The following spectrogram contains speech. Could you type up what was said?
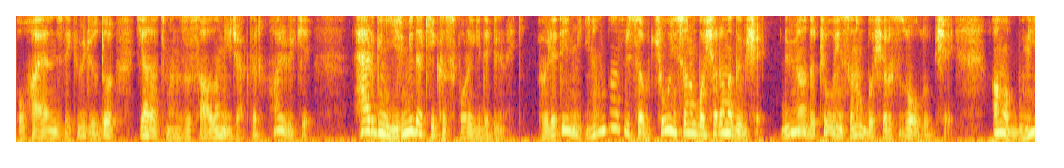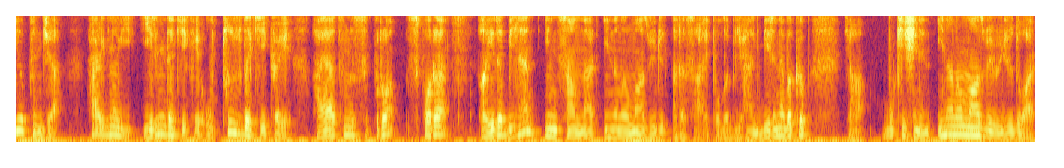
o hayalinizdeki vücudu yaratmanızı sağlamayacaktır. Halbuki her gün 20 dakika spora gidebilmek öyle değil mi? İnanılmaz bir sabır. Çoğu insanın başaramadığı bir şey. Dünyada çoğu insanın başarısız olduğu bir şey. Ama bunu yapınca her gün o 20 dakikayı, 30 dakikayı hayatında spora, spora ayırabilen insanlar inanılmaz vücutlara sahip olabiliyor. Hani birine bakıp ya bu kişinin inanılmaz bir vücudu var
